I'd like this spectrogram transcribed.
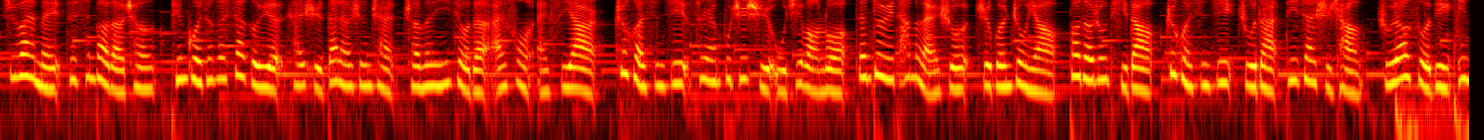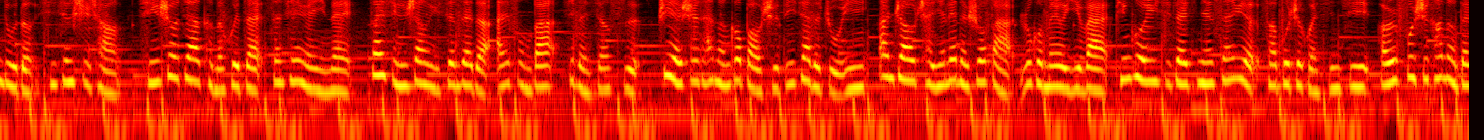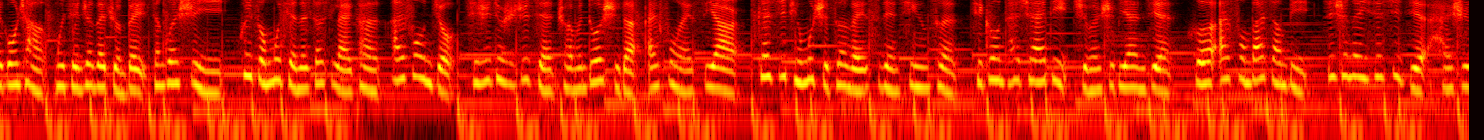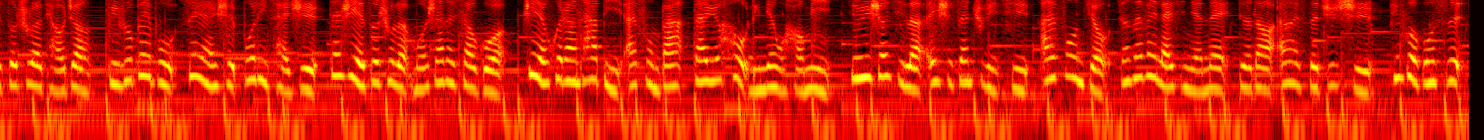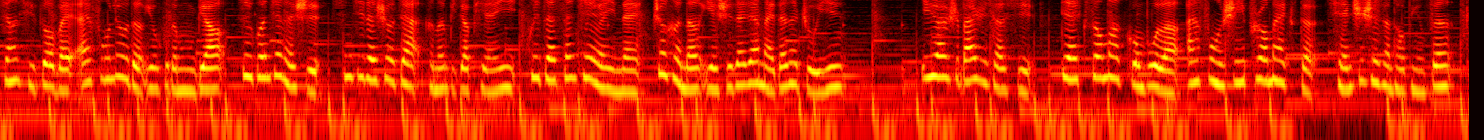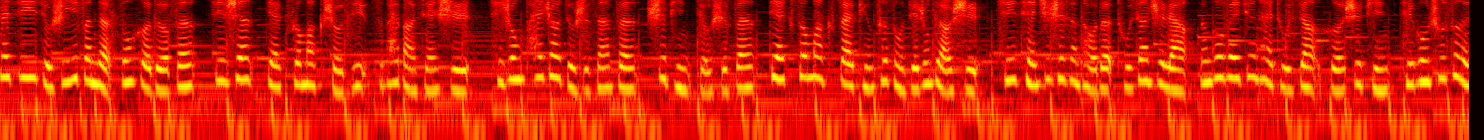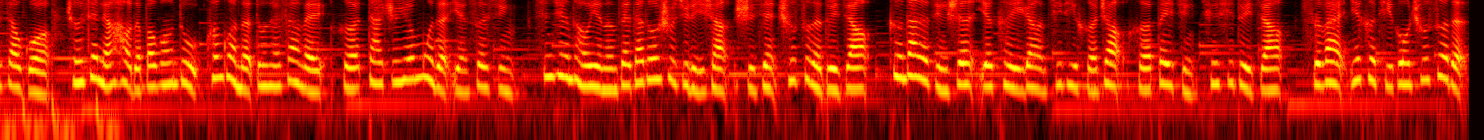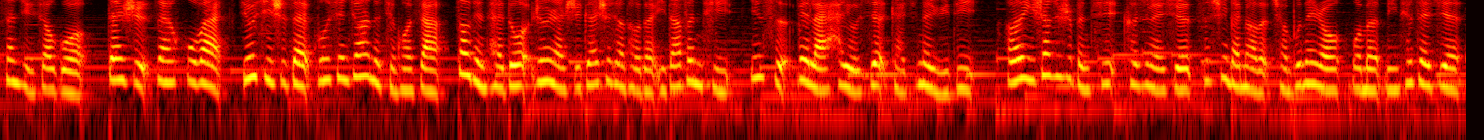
据外媒最新报道称，苹果将在下个月开始大量生产传闻已久的 iPhone SE 二。这款新机虽然不支持 5G 网络，但对于他们来说至关重要。报道中提到，这款新机主打低价市场，主要锁定印度等新兴市场，其售价可能会在三千元以内。外形上与现在的 iPhone 八基本相似，这也是它能够保持低价的主因。按照产业链的说法，如果没有意外，苹果预计在今年三月发布这款新机，而富士康等代工厂。目前正在准备相关事宜。汇总目前的消息来看，iPhone 九其实就是之前传闻多时的 iPhone SE 二。该机屏幕尺寸为四点七英寸，提供 Touch ID 指纹识别按键。和 iPhone 八相比，机身的一些细节还是做出了调整，比如背部虽然是玻璃材质，但是也做出了磨砂的效果，这也会让它比 iPhone 八大约厚零点五毫米。由于升级了 A 十三处理器，iPhone 九将在未来几年内得到 iOS 的支持。苹果公司将其作为 iPhone 六等用户的目标。最关键的是，新机的售价可能比较便宜，会在三千元以内，这可能也是大家买单的主因。一月二十八日消息。DxOMark 公布了 iPhone 十一 Pro Max 的前置摄像头评分，该机以九十一分的综合得分跻身 DxOMark 手机自拍榜前十，其中拍照九十三分，视频九十分。DxOMark 在评测总结中表示，其前置摄像头的图像质量能够为静态图像和视频提供出色的效果，呈现良好的曝光度、宽广的动态范围和大致悦目的颜色性。新镜头也能在大多数距离上实现出色的对焦，更大的景深也可以让集体合照和背景清晰对焦。此外，也可提供出色的散景效果。但是在户外，尤其是在光线较暗的情况下，噪点太多仍然是该摄像头的一大问题，因此未来还有些改进的余地。好了，以上就是本期科技美学资讯百秒的全部内容，我们明天再见。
